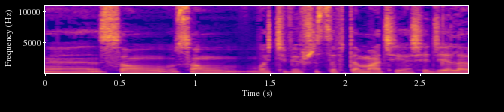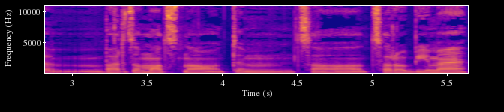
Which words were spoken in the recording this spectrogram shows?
e, są, są właściwie wszyscy w temacie. Ja się dzielę bardzo mocno tym, co, co robimy,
